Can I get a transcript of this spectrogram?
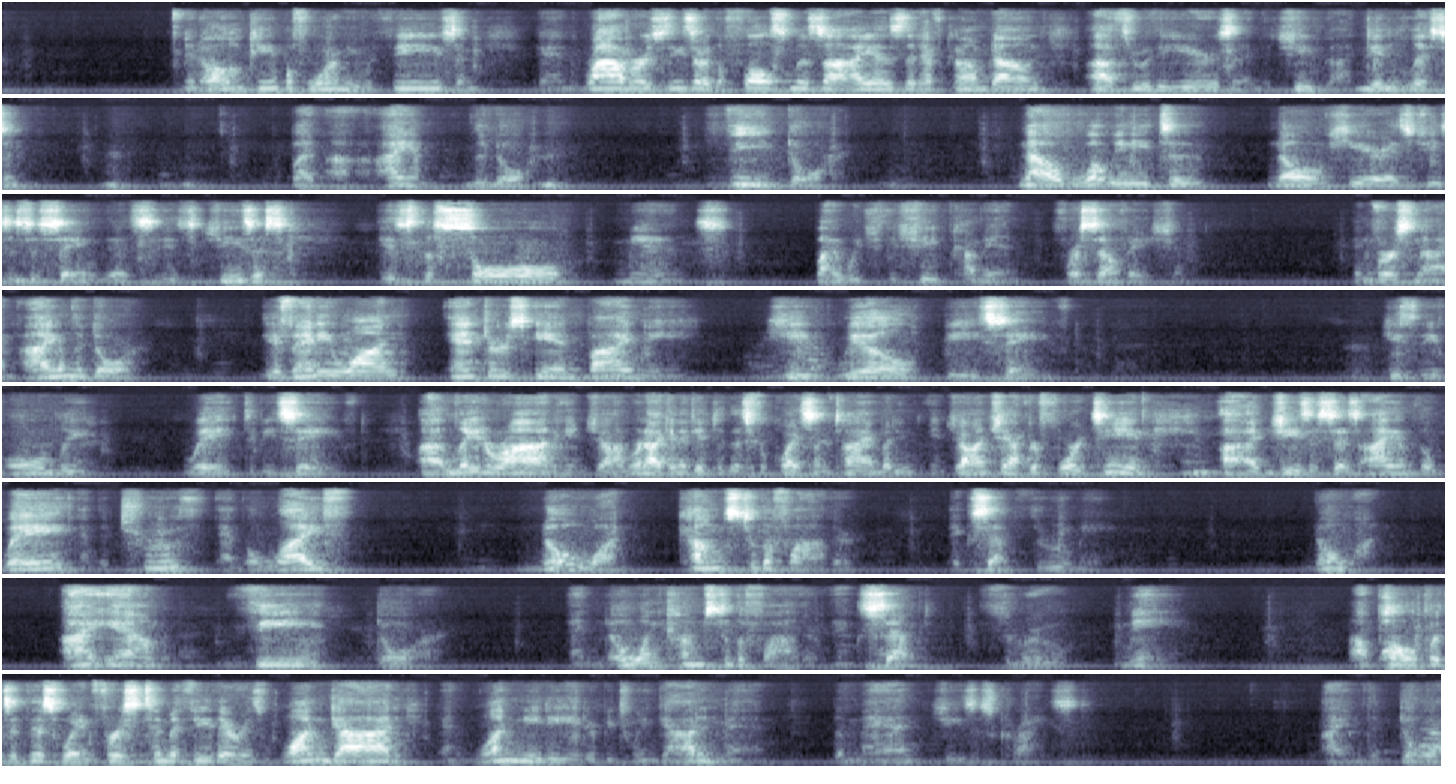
And all who came before me were thieves and, and robbers. These are the false messiahs that have come down uh, through the years, and the sheep uh, didn't listen. But uh, I am the door. The door. Now, what we need to know here as Jesus is saying this is Jesus is the sole means by which the sheep come in for salvation. In verse 9 I am the door. If anyone enters in by me, he will be saved. He's the only way to be saved. Uh, later on in John, we're not going to get to this for quite some time, but in, in John chapter 14, uh, Jesus says, I am the way and the truth and the life. No one comes to the Father except through me. No one. I am the door. And no one comes to the Father except through me. Uh, Paul puts it this way in 1 Timothy there is one God and one mediator between God and man, the man Jesus Christ. I am the door.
